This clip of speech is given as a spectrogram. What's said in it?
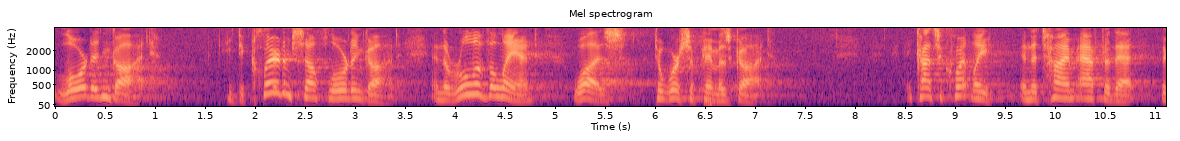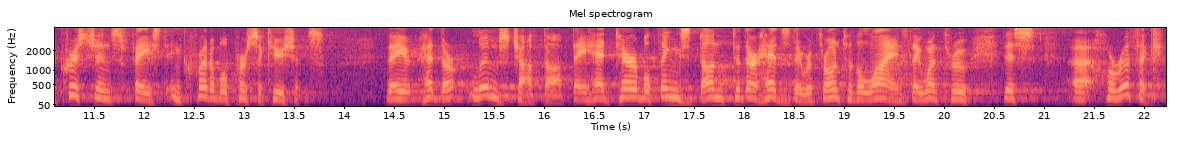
Lord and God. He declared himself Lord and God, and the rule of the land was to worship him as God. And consequently, in the time after that, the Christians faced incredible persecutions. They had their limbs chopped off. They had terrible things done to their heads. They were thrown to the lions. They went through this uh, horrific,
